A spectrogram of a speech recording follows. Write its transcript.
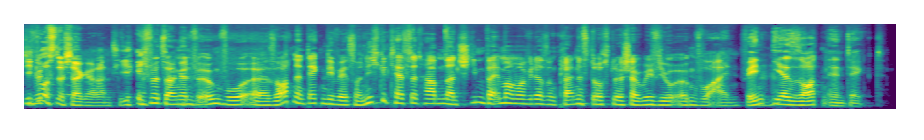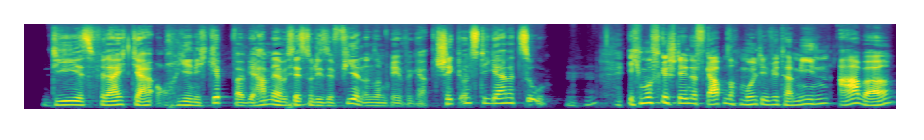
Die Durstlöscher-Garantie. Ich würde sagen, wenn wir irgendwo äh, Sorten entdecken, die wir jetzt noch nicht getestet haben, dann schieben wir immer mal wieder so ein kleines Durstlöscher-Review irgendwo ein. Wenn ihr Sorten entdeckt, die es vielleicht ja auch hier nicht gibt, weil wir haben ja bis jetzt nur diese vier in unserem Rewe gehabt, schickt uns die gerne zu. Ich muss gestehen, es gab noch Multivitamin, aber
